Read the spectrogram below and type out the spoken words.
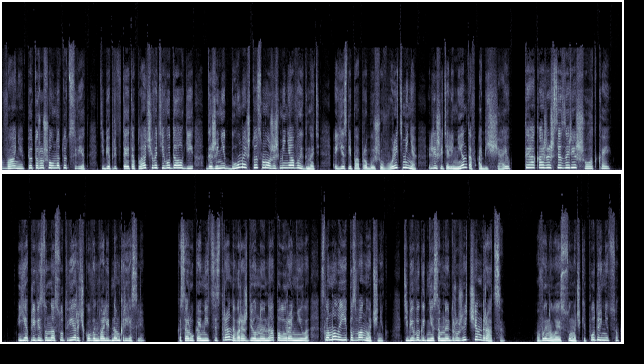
«Ваня, Пётр ушел на тот свет. Тебе предстоит оплачивать его долги. Даже не думай, что сможешь меня выгнать. Если попробуешь уволить меня, лишить алиментов, обещаю, ты окажешься за решеткой. Я привезу на суд Верочку в инвалидном кресле». Косорукая медсестра новорожденную на пол уронила, сломала ей позвоночник. Тебе выгоднее со мной дружить, чем драться». Вынула из сумочки пудреницу,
